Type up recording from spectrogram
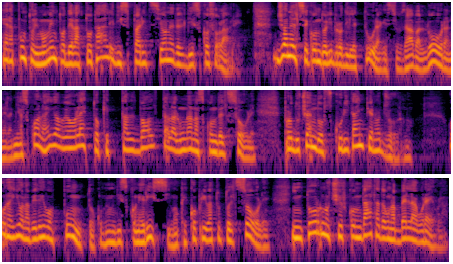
Era appunto il momento della totale disparizione del disco solare. Già nel secondo libro di lettura che si usava allora nella mia scuola io avevo letto che talvolta la luna nasconde il sole, producendo oscurità in pieno giorno. Ora io la vedevo appunto come un disco nerissimo che copriva tutto il sole, intorno circondata da una bella aureola.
